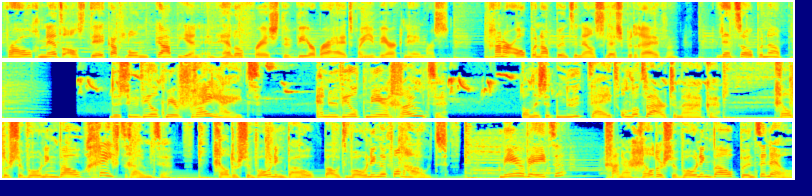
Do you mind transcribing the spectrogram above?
Verhoog net als Decathlon, KPN en HelloFresh de weerbaarheid van je werknemers. Ga naar openup.nl/slash bedrijven. Let's open up. Dus u wilt meer vrijheid en u wilt meer ruimte. Dan is het nu tijd om dat waar te maken. Gelderse Woningbouw geeft ruimte. Gelderse Woningbouw bouwt woningen van hout. Meer weten? Ga naar geldersewoningbouw.nl.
